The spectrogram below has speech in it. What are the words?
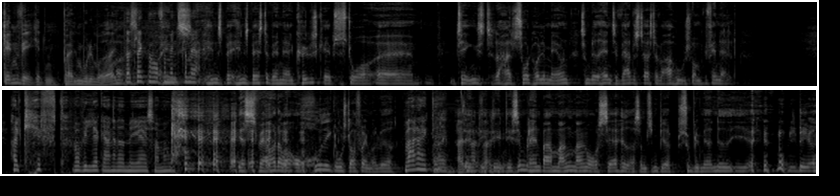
genvække dem på alle mulige måder. Ikke? Og, der er slet ikke behov for hendes, mennesker mere. Hendes, hendes bedste ven er en køleskab, så stor øh, tingest, der har et sort hul i maven, som leder hen til verdens største varehus, hvor man kan finde alt. Hold kæft, hvor ville jeg gerne have været mere i sommerhus. jeg sværger, der var overhovedet ikke nogen stoffer involveret. Var der ikke det? Nej, det, det, det, det, det er simpelthen bare mange, mange års særheder, som, som bliver sublimeret ned i uh, nogle idéer.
